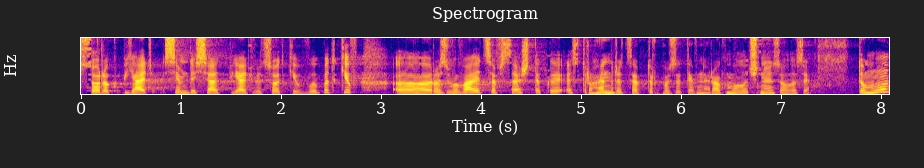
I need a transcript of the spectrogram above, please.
45-75% випадків е, розвивається все ж таки естроген-рецептор позитивний рак молочної залози. Тому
